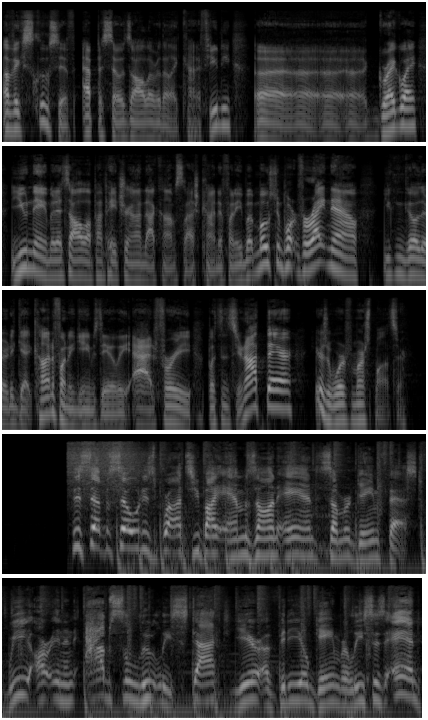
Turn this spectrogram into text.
of exclusive episodes all over there, like Kind of Feudy, uh, uh, uh, Gregway, you name it. It's all up on patreon.com slash kind of funny. But most important for right now, you can go there to get Kind of Funny Games Daily ad free. But since you're not there, here's a word from our sponsor. This episode is brought to you by Amazon and Summer Game Fest. We are in an absolutely stacked year of video game releases, and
